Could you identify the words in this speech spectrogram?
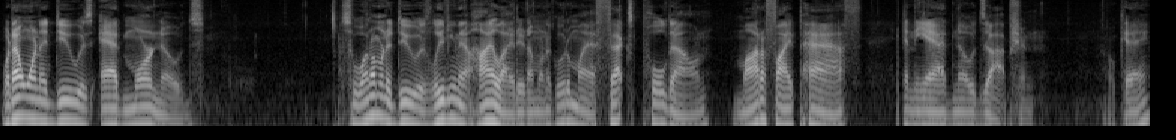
What I want to do is add more nodes. So what I'm going to do is leaving that highlighted, I'm going to go to my effects pull down, modify path, and the add nodes option. Okay?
